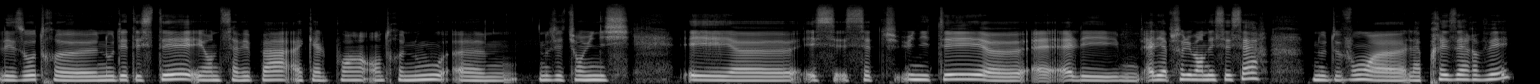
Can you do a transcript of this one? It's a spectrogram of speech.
les autres nous détestaient et on ne savait pas à quel point entre nous nous étions unis. Et, et cette unité, elle, est, elle est absolument nécessaire nous devons euh, la préserver,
